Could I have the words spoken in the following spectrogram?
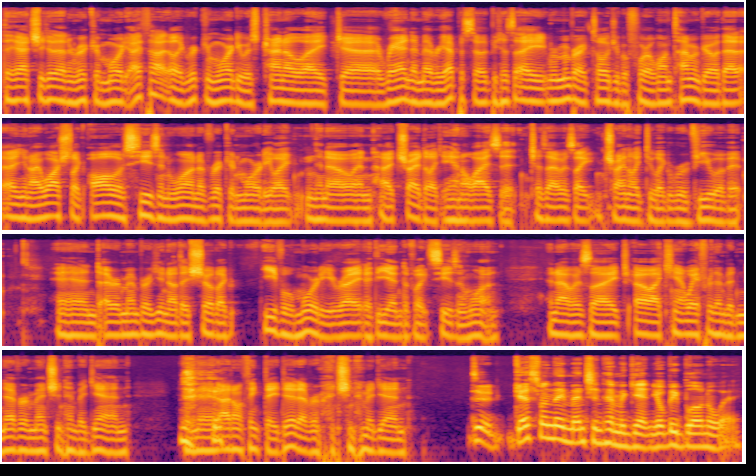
they actually did that in Rick and Morty. I thought like Rick and Morty was kind of like uh, random every episode because I remember I told you before a long time ago that uh, you know I watched like all of season one of Rick and Morty, like you know, and I tried to like analyze it because I was like trying to like do like a review of it, and I remember you know they showed like evil Morty right at the end of like season one, and I was like, oh, I can't wait for them to never mention him again, and then I don't think they did ever mention him again. Dude, guess when they mentioned him again, you'll be blown away.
